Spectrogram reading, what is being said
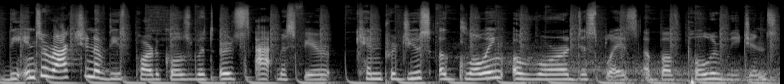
The interaction of these particles with Earth's atmosphere can produce a glowing aurora displays above polar regions.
